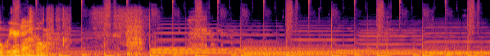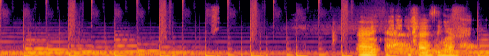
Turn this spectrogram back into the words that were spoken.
A weird angle. Alright, let's try this again.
